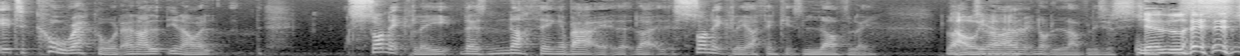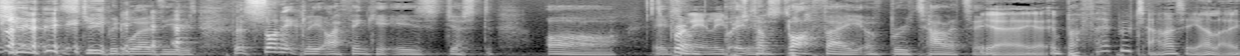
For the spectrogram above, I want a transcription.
it's a cool record, and I you know. I, Sonically, there's nothing about it that like sonically. I think it's lovely. Like, Oh, you know yeah. what I mean? Not lovely, just Yeah, stupid, li- stupid, stupid word to use. But sonically, I think it is just oh, It's brilliantly a, It's a buffet of brutality. Yeah, yeah. Buffet of brutality. Hello.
